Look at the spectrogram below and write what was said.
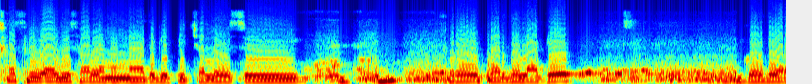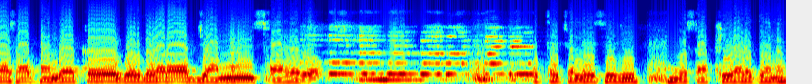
ਸਤਿ ਸ੍ਰੀ ਅਕਾਲ ਜੀ ਸਾਰਿਆਂ ਨੂੰ। ਮੈਂ ਤੇ ਗਿੱਪੀ ਚੱਲੇ ਸੀ ਫਿਰੋਜ਼ਪੁਰ ਦੇ ਲਾਗੇ। ਗੁਰਦੁਆਰਾ ਸਾਹਿਬ ਪੈਂਦਾ ਇੱਕ ਗੁਰਦੁਆਰਾ ਜਾਮਣੀ ਸਾਹਿਬ। ਉੱਥੇ ਚੱਲੇ ਸੀ ਜੀ ਵਿਸਾਖੀ ਵਾਲੇ ਦਿਨ।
